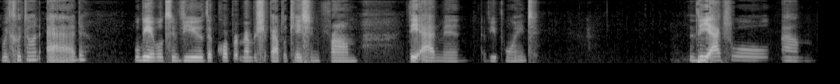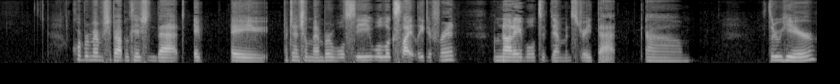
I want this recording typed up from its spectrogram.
we click on Add, we'll be able to view the corporate membership application from the admin viewpoint the actual um, corporate membership application that a, a potential member will see will look slightly different. I'm not able to demonstrate that um, through here.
